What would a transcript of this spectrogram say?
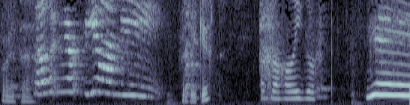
for the Stop putting your feet on me. for the gift. Of the Holy Ghost. Yay!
